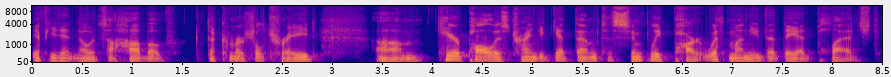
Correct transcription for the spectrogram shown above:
if you didn't know, it's a hub of the commercial trade. Um, here, Paul is trying to get them to simply part with money that they had pledged.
